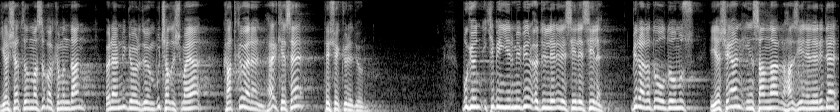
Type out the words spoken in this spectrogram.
yaşatılması bakımından önemli gördüğüm bu çalışmaya katkı veren herkese teşekkür ediyorum. Bugün 2021 ödülleri vesilesiyle bir arada olduğumuz yaşayan insanlar hazineleri de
